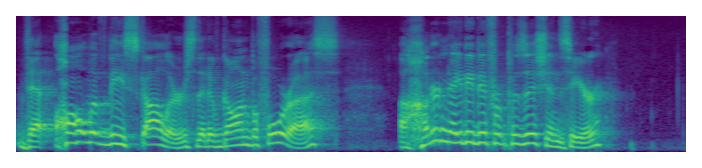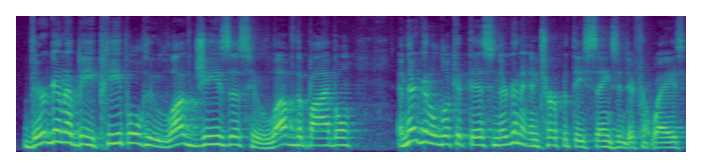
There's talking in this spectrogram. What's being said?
that all of these scholars that have gone before us, 180 different positions here, they're going to be people who love Jesus, who love the Bible, and they're going to look at this and they're going to interpret these things in different ways.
